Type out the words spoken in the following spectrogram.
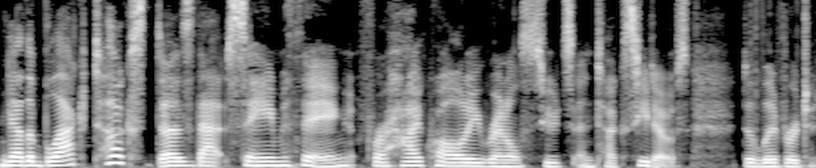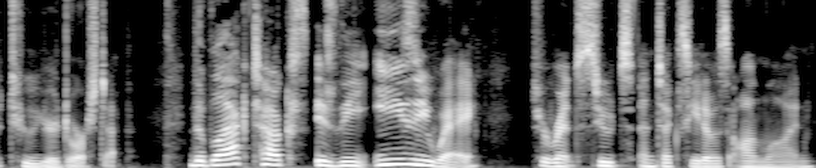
Now, the Black Tux does that same thing for high quality rental suits and tuxedos delivered to your doorstep. The Black Tux is the easy way to rent suits and tuxedos online.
